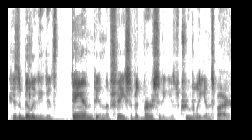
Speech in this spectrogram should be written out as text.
his ability to stand in the face of adversity is truly inspiring.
